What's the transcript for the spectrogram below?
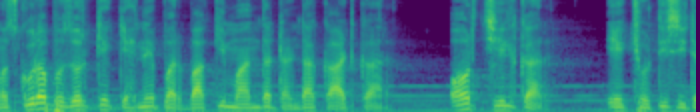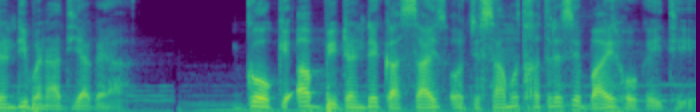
مذکورہ بزرگ کے کہنے پر باقی ماندہ ڈنڈا کاٹ کر اور چھیل کر ایک چھوٹی سی ڈنڈی بنا دیا گیا۔ گو کہ اب بھی ڈنڈے کا سائز اور جسامت خطرے سے باہر ہو گئی تھی۔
